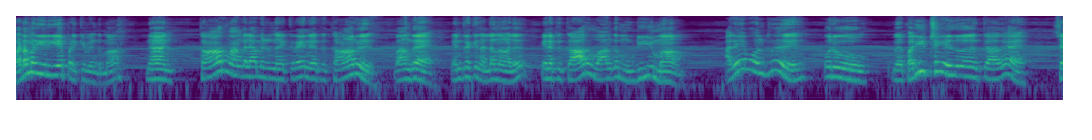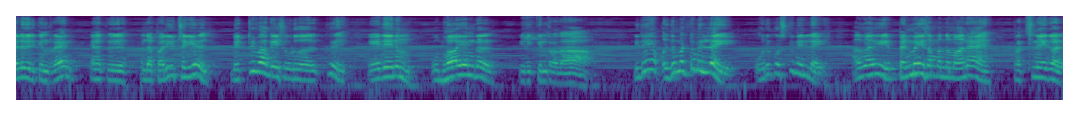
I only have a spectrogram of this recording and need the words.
வடமொழியிலேயே படிக்க வேண்டுமா? நான் கார் வாங்கலாம் என்று நினைக்கிறேன். எனக்கு காரு வாங்க என்றைக்கு நல்ல நாள்? எனக்கு காரு வாங்க முடியுமா? அதே போன்று ஒரு பரீட்சை எழுதுவதற்காக செலவிருக்கின்றேன். எனக்கு அந்த பரீட்சையில் வெற்றி வாகை சூடுவதற்கு ஏதேனும் உபாயங்கள் இருக்கின்றதா? இதே இது மட்டும் இல்லை ஒரு கொஸ்டின் இல்லை. அது மாதிரி பெண்மை சம்பந்தமான பிரச்சனைகள்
